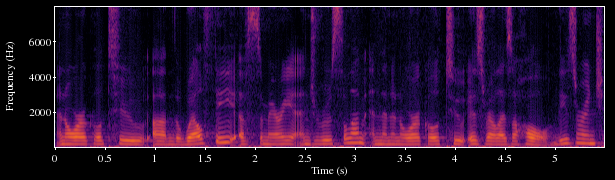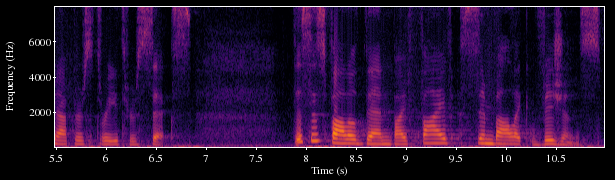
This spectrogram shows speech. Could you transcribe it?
an oracle to um, the wealthy of Samaria and Jerusalem, and then an oracle to Israel as a whole. These are in chapters 3 through 6. This is followed then by five symbolic visions,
